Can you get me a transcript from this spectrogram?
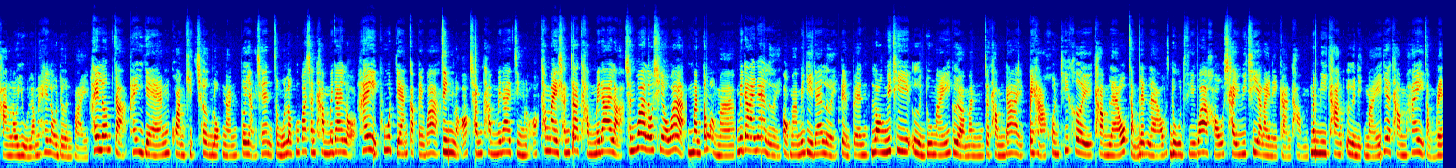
ทางเราอยู่แล้วไม่ให้เราเดินไป ให้เริ่มจากให้แย้งความคิดเชิงลบนั้น ตัวอย่างเช่น สมมุติเราพูดว่าฉันทำไม่ได้หรอก ให้พูดแย้งกลับไปว่า จริงหรอ ฉันทำไม่ได้จริงหรอทำไมฉันจะทำไม่ได้ล่ะ ฉันว่าแล้วเชียวว่ามันต้องออกมาไม่ได้แน่เลย ออกมาไม่ดีแน่เลย เปลี่ยนเป็นลองวิธีอื่นดูไหมเผื่อมันจะทำได้ ไปหาคนที่เคยทำแล้วสำเร็จแล้วดูซิว่าเขาใช้วิธีอะไรในการทำมันมีทางอื่นอีกไหมที่จะทำให้สำเร็จ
